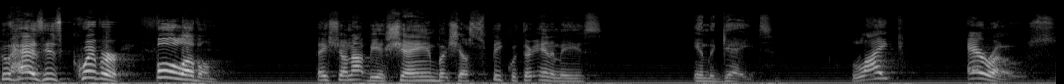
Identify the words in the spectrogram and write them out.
who has his quiver full of them. They shall not be ashamed, but shall speak with their enemies in the gate. Like arrows.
